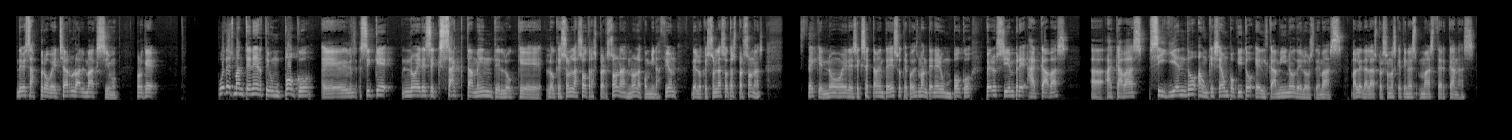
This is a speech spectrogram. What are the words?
debes aprovecharlo al máximo, porque puedes mantenerte un poco, eh, sí que no eres exactamente lo que, lo que son las otras personas, ¿no? La combinación de lo que son las otras personas. Sé que no eres exactamente eso, te puedes mantener un poco, pero siempre acabas, ah, acabas siguiendo, aunque sea un poquito, el camino de los demás, ¿vale? De las personas que tienes más cercanas.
